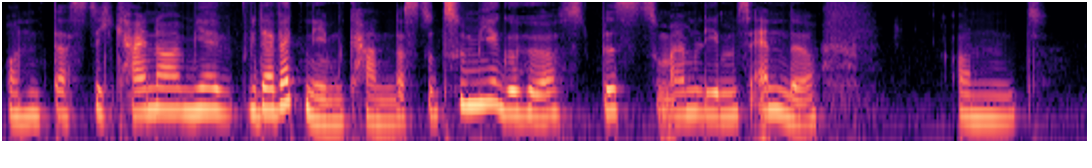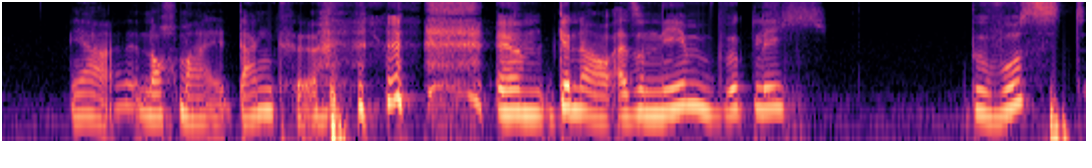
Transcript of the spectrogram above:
und dass dich keiner mir wieder wegnehmen kann, dass du zu mir gehörst bis zu meinem Lebensende. Und ja, nochmal, danke. ähm, genau, also nehmen wirklich bewusst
